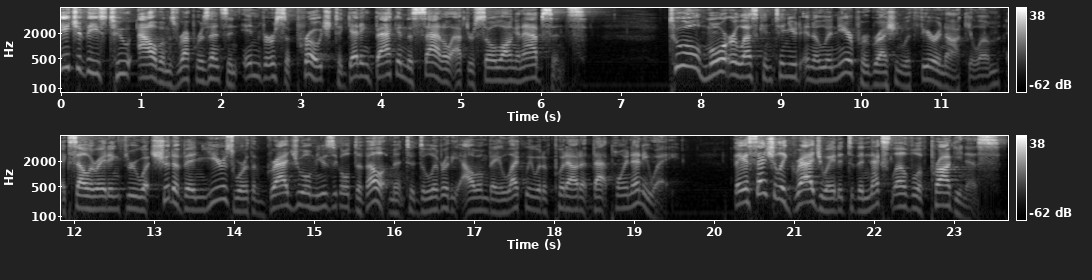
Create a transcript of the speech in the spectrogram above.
Each of these two albums represents an inverse approach to getting back in the saddle after so long an absence. Tool more or less continued in a linear progression with Fear Inoculum, accelerating through what should have been years worth of gradual musical development to deliver the album they likely would have put out at that point anyway. They essentially graduated to the next level of progginess.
